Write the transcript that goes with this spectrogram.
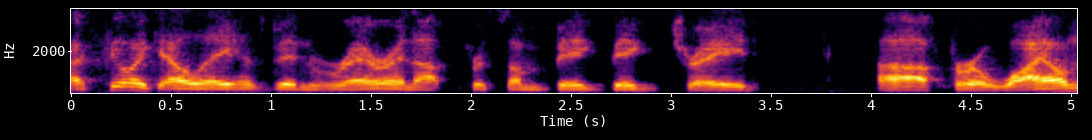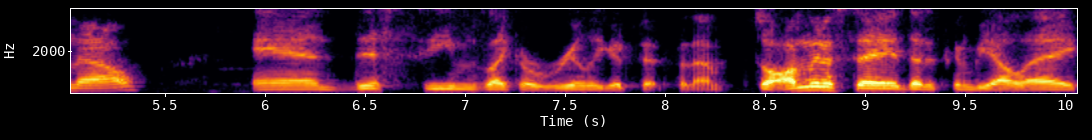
I feel like LA has been raring up for some big big trade uh, for a while now, and this seems like a really good fit for them. So I'm going to say that it's going to be LA,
